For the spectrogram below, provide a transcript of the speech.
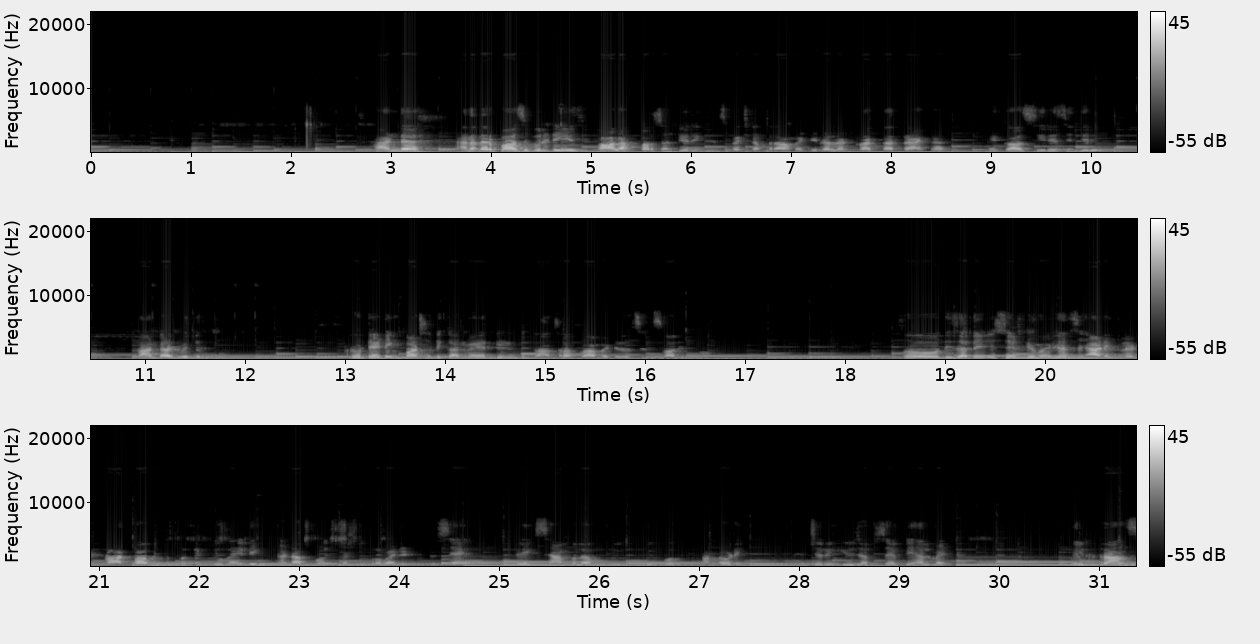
And uh, another possibility is fall of person during inspection of raw material and truck or tanker may cause serious injury. Contact with rotating parts of the conveyor during the transfer of raw materials in solid form. So these are the safety measures. Adequate platform with protective railing and approach must be provided to the to take sample of milk before unloading, ensuring use of safety helmet. Milk trans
